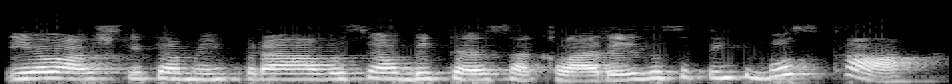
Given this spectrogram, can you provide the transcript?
E eu acho que também para você obter essa clareza, você tem que buscar.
